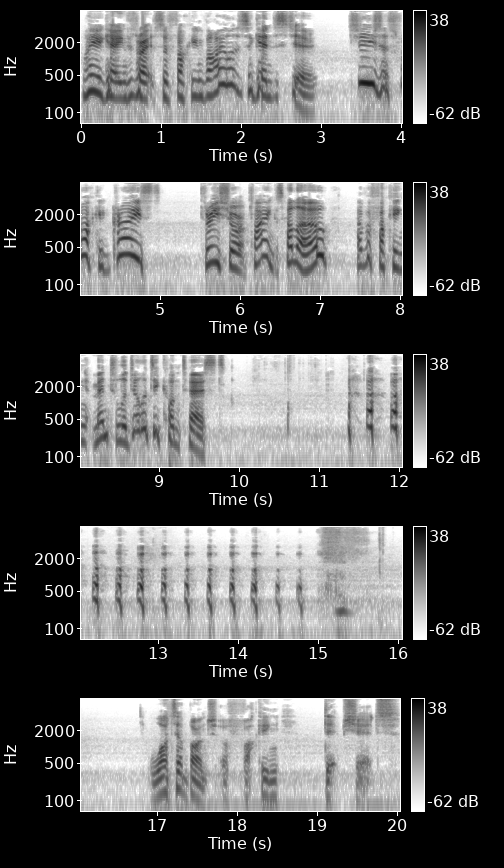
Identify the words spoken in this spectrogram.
why you're getting threats of fucking violence against you. Jesus fucking Christ! Three short planks, hello! Have a fucking mental agility contest! what a bunch of fucking dipshits.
